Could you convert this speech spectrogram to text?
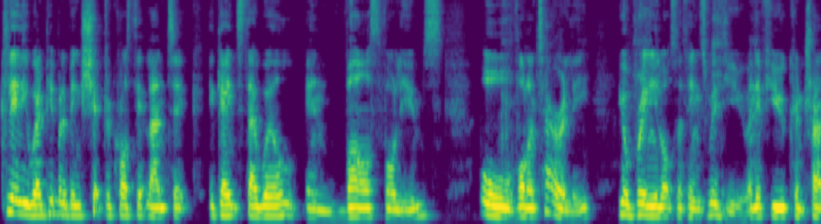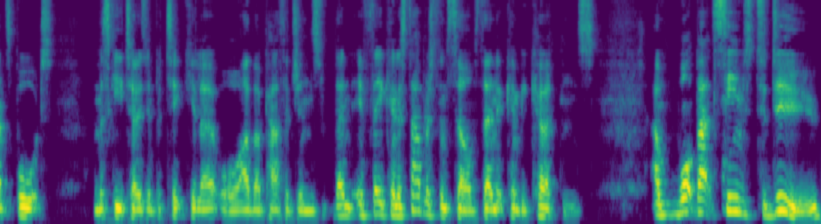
clearly, when people are being shipped across the Atlantic against their will in vast volumes, or voluntarily, you're bringing lots of things with you. And if you can transport mosquitoes in particular or other pathogens, then if they can establish themselves, then it can be curtains. And what that seems to do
